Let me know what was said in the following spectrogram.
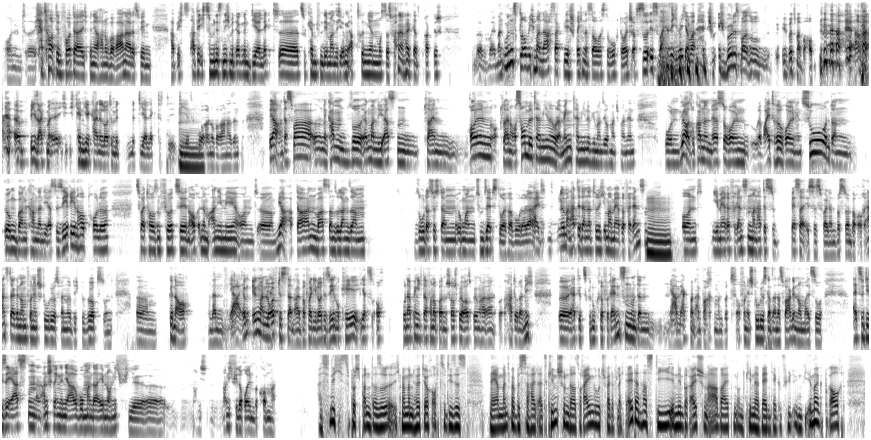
Und äh, ich hatte auch den Vorteil, ich bin ja Hannoveraner, deswegen hab ich, hatte ich zumindest nicht mit irgendeinem Dialekt äh, zu kämpfen, den man sich irgendwie abtrainieren muss. Das war dann halt ganz praktisch. Weil man uns, glaube ich, immer nachsagt, wir sprechen das sauberste Hochdeutsch. Ob es so ist, weiß ich nicht, aber ich, ich würde es mal so, ich würde es mal behaupten. aber ähm, wie gesagt, ich, ich kenne hier keine Leute mit, mit Dialekt, die, die jetzt mhm. Hannoveraner sind. Ja, und das war, dann kamen so irgendwann die ersten kleinen Rollen, kleine Ensemble-Termine oder Mengentermine, wie man sie auch manchmal nennt. Und ja, so kamen dann erste Rollen oder weitere Rollen hinzu und dann irgendwann kam dann die erste Serienhauptrolle. 2014 auch in einem Anime und äh, ja, ab da an war es dann so langsam so, dass es dann irgendwann zum Selbstläufer wurde. Oder halt, ne, man hatte dann natürlich immer mehr Referenzen mhm. und je mehr Referenzen man hat, desto besser ist es, weil dann wirst du einfach auch ernster genommen von den Studios, wenn du dich bewirbst und ähm, genau. Und dann, ja, ir irgendwann läuft es dann einfach, weil die Leute sehen, okay, jetzt auch unabhängig davon, ob er eine Schauspielausbildung hat oder nicht. Äh, er hat jetzt genug Referenzen und dann ja, merkt man einfach, man wird auch von den Studios ganz anders wahrgenommen als so, als so diese ersten anstrengenden Jahre, wo man da eben noch nicht viel, äh, noch nicht, noch nicht viele Rollen bekommen hat. Das finde ich super spannend. Also, ich meine, man hört ja auch oft so dieses, naja, manchmal bist du halt als Kind schon da so reingerutscht, weil du vielleicht Eltern hast, die in dem Bereich schon arbeiten und Kinder werden ja gefühlt irgendwie immer gebraucht.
